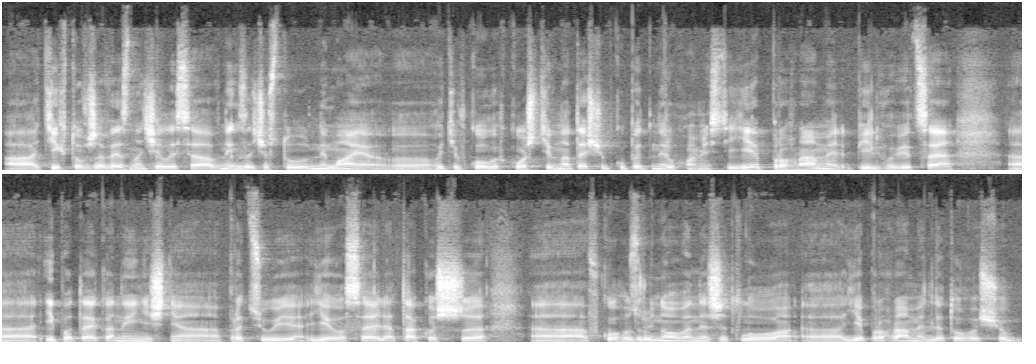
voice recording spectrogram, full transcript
А ті, хто вже визначилися, в них зачасту немає е, готівкових коштів на те, щоб купити нерухомість. Є програми пільгові, це е, іпотека нинішня працює, є оселя. Також е, в кого зруйноване житло, є програми для того, щоб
